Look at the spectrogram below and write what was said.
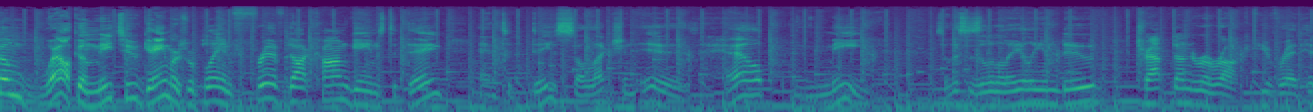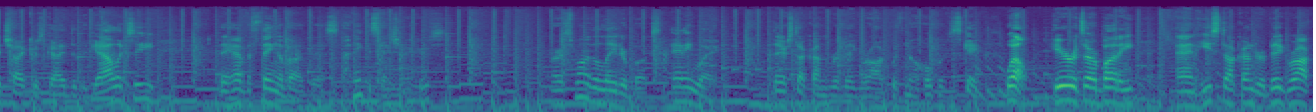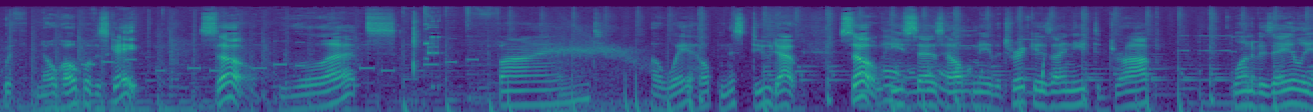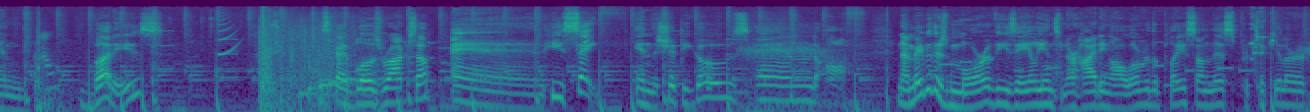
Welcome, welcome, Me2 Gamers. We're playing Friv.com games today, and today's selection is Help Me. So, this is a little alien dude trapped under a rock. If you've read Hitchhiker's Guide to the Galaxy, they have a thing about this. I think it's Hitchhikers, or it's one of the later books. Anyway, they're stuck under a big rock with no hope of escape. Well, here it's our buddy, and he's stuck under a big rock with no hope of escape. So, let's find a way of helping this dude out. So, he says, Help me. The trick is, I need to drop one of his alien buddies. This guy blows rocks up, and he's safe. In the ship he goes, and off. Now, maybe there's more of these aliens, and they're hiding all over the place on this particular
